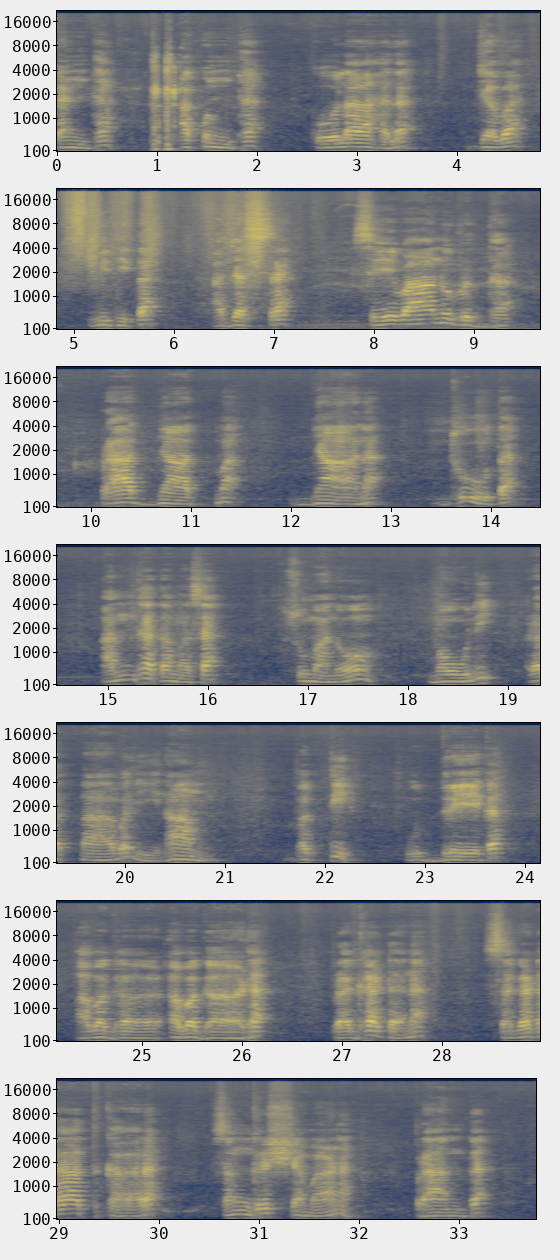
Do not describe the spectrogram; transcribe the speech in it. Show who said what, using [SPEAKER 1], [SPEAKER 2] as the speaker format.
[SPEAKER 1] ಉತ್ಕಂಠ ಅಕುಂಠ ಕೋಲಾಹಲ ಜವ ವಿದಿತ ಅಜಸ್ರ ಸೇವಾನುವೃದ್ಧ ಪ್ರಾಜ್ಞಾತ್ಮ ಜ್ಞಾನ ಧೂತ ಅಂಧತಮಸ ಸುಮನೋ ಮೌಲಿ ರತ್ನಾವಲೀನಾಂ ಭಕ್ತಿ ಉದ್ರೇಕ ಅವಘಾ ಅವಗಾಢ ಪ್ರಘಟನ ಸಗಟಾತ್ಕಾರ ಸಂಘೃಶ್ಯಮಾಣ ಪ್ರಾಂತ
